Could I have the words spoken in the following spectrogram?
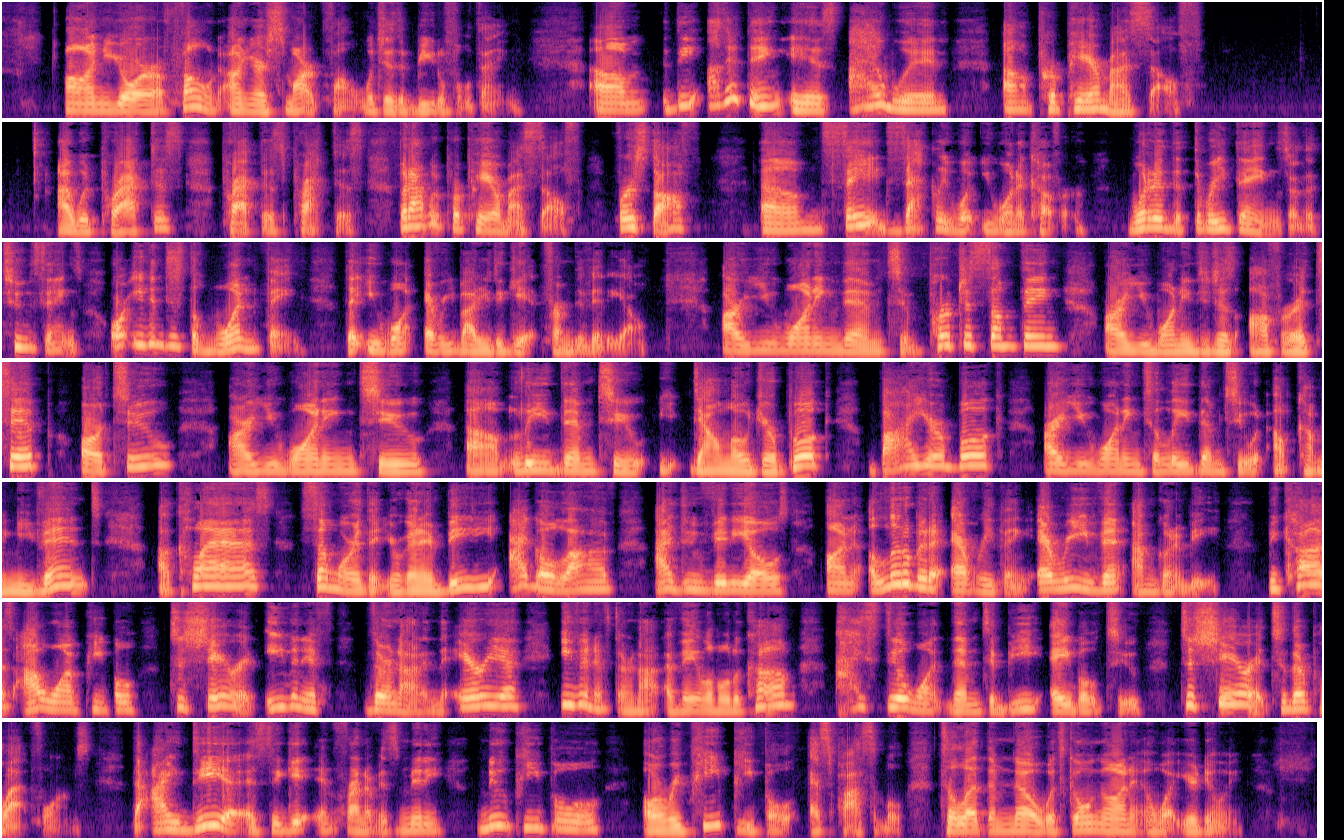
on your phone, on your smartphone, which is a beautiful thing. Um, the other thing is, I would uh, prepare myself. I would practice, practice, practice, but I would prepare myself. First off, um, say exactly what you want to cover. What are the three things or the two things or even just the one thing that you want everybody to get from the video? Are you wanting them to purchase something? Are you wanting to just offer a tip or two? Are you wanting to um, lead them to download your book, buy your book? Are you wanting to lead them to an upcoming event, a class, somewhere that you're going to be? I go live, I do videos on a little bit of everything, every event I'm going to be, because I want people to share it, even if they're not in the area, even if they're not available to come, I still want them to be able to to share it to their platforms. The idea is to get in front of as many new people or repeat people as possible to let them know what's going on and what you're doing.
